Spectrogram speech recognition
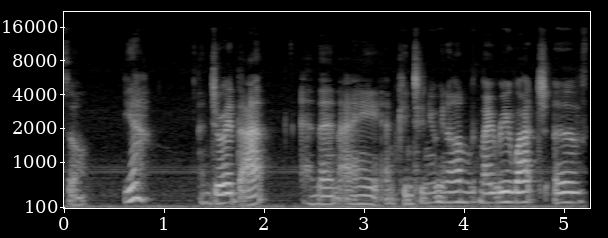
So yeah, enjoyed that. And then I am continuing on with my rewatch of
